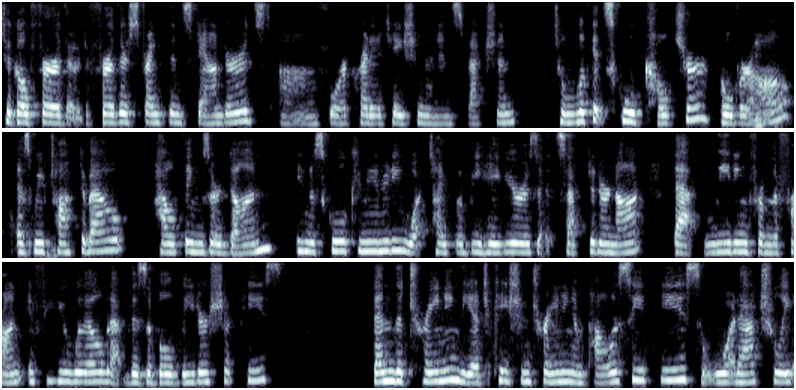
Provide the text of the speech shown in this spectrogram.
To go further, to further strengthen standards um, for accreditation and inspection, to look at school culture overall, as we've talked about, how things are done in a school community, what type of behavior is accepted or not, that leading from the front, if you will, that visible leadership piece. Then the training, the education training and policy piece, what actually,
